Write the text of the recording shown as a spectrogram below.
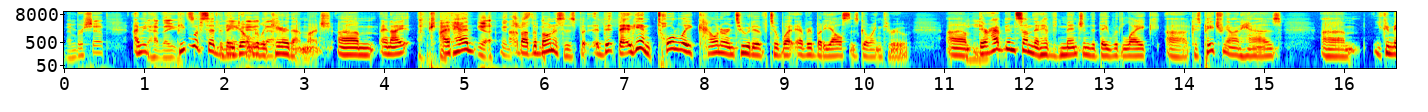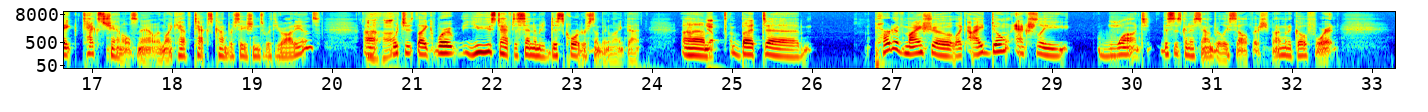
membership? I mean, have they people have said that they don't really that? care that much. Um, and I, I've had Yeah, about the bonuses, but th- that, again, totally counterintuitive to what everybody else is going through. Um, Mm-hmm. There have been some that have mentioned that they would like, because Patreon has, um, you can make text channels now and like have text conversations with your audience, uh, Uh-huh. which is like where you used to have to send them to Discord or something like that. Um, Yep. But uh, part of my show, like I don't actually want. This is going to sound really selfish, but I'm going to go for it.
